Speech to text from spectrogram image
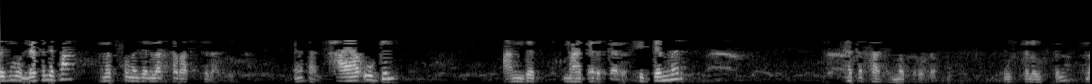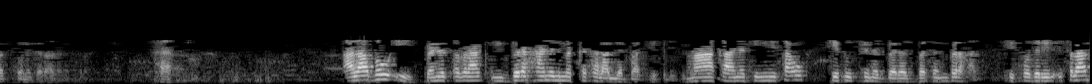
ደግሞ ለፍልፋ መጥፎ ነገር ላትሰራ ትችላለች። ሀያኡ ግን አንገት ማቀርቀር ሲደመር ከጥፋት መቆጠብ ውስጥ ለውስጥም መጥፎ ነገር አለ አላበውኢ በነጸብራቅ ብርሃንን መከተል አለባት ሴት ልጅ ማካነት ሴቶች የነበረበትን ብርሃን ሲሶደሪል እስላም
